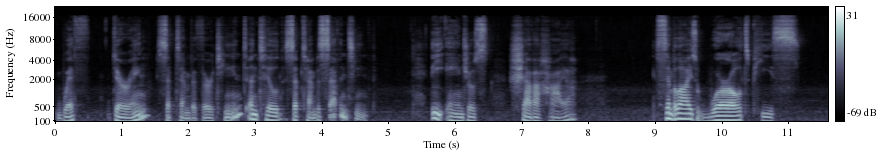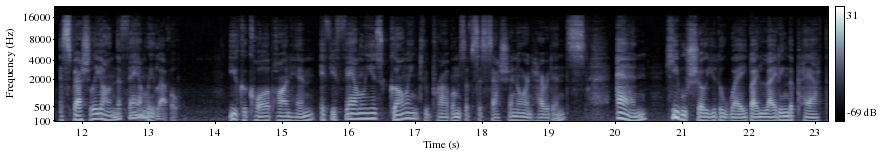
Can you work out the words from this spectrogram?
with during September 13th until September 17th. The angels Shavahaya symbolize world peace, especially on the family level. You could call upon him if your family is going through problems of succession or inheritance, and he will show you the way by lighting the path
